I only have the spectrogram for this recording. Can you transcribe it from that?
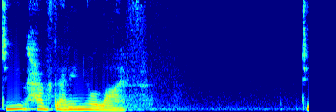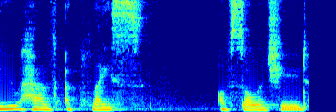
Do you have that in your life? Do you have a place of solitude?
